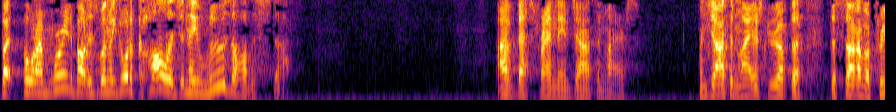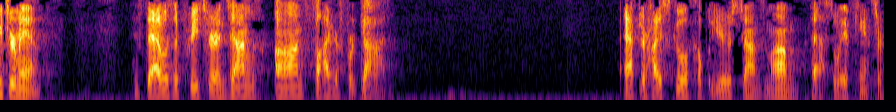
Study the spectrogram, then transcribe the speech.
but but what I'm worried about is when they go to college and they lose all this stuff." I have a best friend named Jonathan Myers. And Jonathan Myers grew up the, the son of a preacher man. His dad was a preacher, and John was on fire for God. After high school, a couple years, John's mom passed away of cancer.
